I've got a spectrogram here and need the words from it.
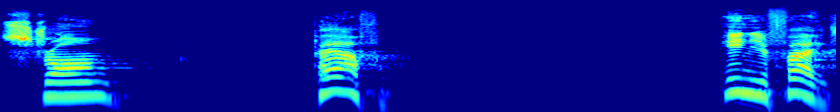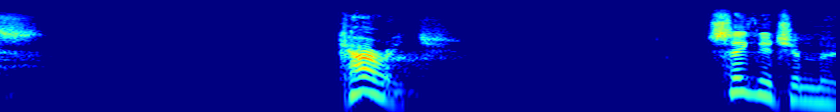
strong, powerful. In your face. Courage. Signature move.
